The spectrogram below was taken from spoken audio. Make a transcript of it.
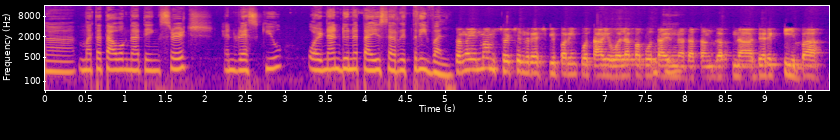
ah, matatawag nating search and rescue or nandun na tayo sa retrieval? Sa ngayon, ma'am, search and rescue pa rin po tayo. Wala pa po tayong natatanggap na direktiba.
